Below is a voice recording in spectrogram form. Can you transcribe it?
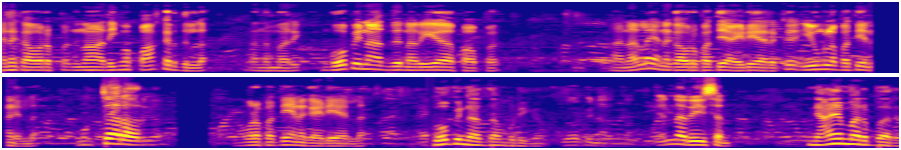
எனக்கு அவரை பற்றி நான் அதிகமாக பார்க்கறது இல்ல அந்த மாதிரி. கோபிநாத் நிறைய பார்ப்பேன். அதனால் எனக்கு அவரை பற்றி ஐடியா இருக்குது இவங்கள பற்றி எனக்கு இல்லை. முக்தார் அவர்கள் அவரை பற்றி எனக்கு ஐடியா இல்லை. கோபிநாத் தான் பிடிக்கும். கோபிநாத் என்ன ரீசன் நியாயமாக இருப்பார்.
